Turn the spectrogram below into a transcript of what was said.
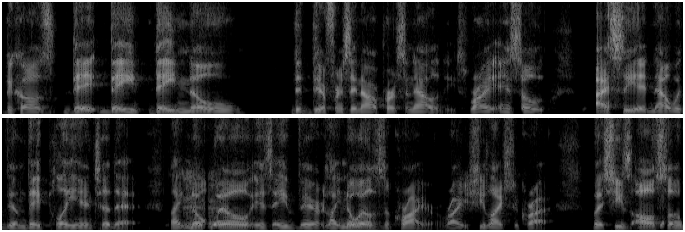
because they they they know the difference in our personalities, right? And so I see it now with them. They play into that. Like Mhm. Noelle is a very like Noel is a crier, right? She likes to cry, but she's also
